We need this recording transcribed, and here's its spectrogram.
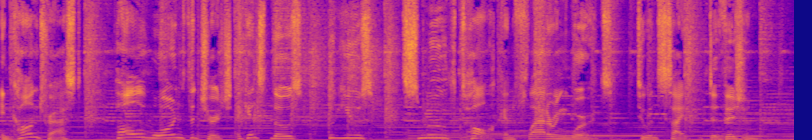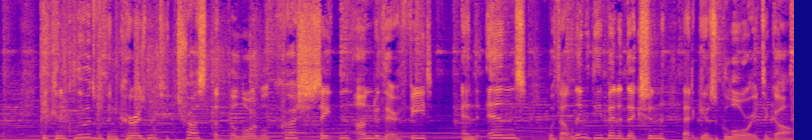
In contrast, Paul warns the church against those who use smooth talk and flattering words to incite division. He concludes with encouragement to trust that the Lord will crush Satan under their feet and ends with a lengthy benediction that gives glory to God.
